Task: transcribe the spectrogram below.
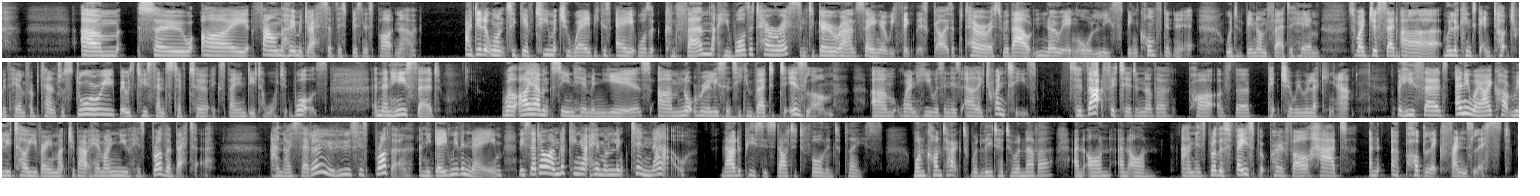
Um, so, I found the home address of this business partner I didn't want to give too much away because A, it wasn't confirmed that he was a terrorist, and to go around saying, oh, we think this guy's a terrorist without knowing or at least being confident in it would have been unfair to him. So I just said, uh, we're looking to get in touch with him for a potential story, but it was too sensitive to explain in detail what it was. And then he said, well, I haven't seen him in years, um, not really since he converted to Islam um, when he was in his early 20s. So that fitted another part of the picture we were looking at. But he said, Anyway, I can't really tell you very much about him. I knew his brother better. And I said, Oh, who's his brother? And he gave me the name. And he said, Oh, I'm looking at him on LinkedIn now. Now the pieces started to fall into place. One contact would lead her to another, and on and on. And his brother's Facebook profile had an, a public friends list.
